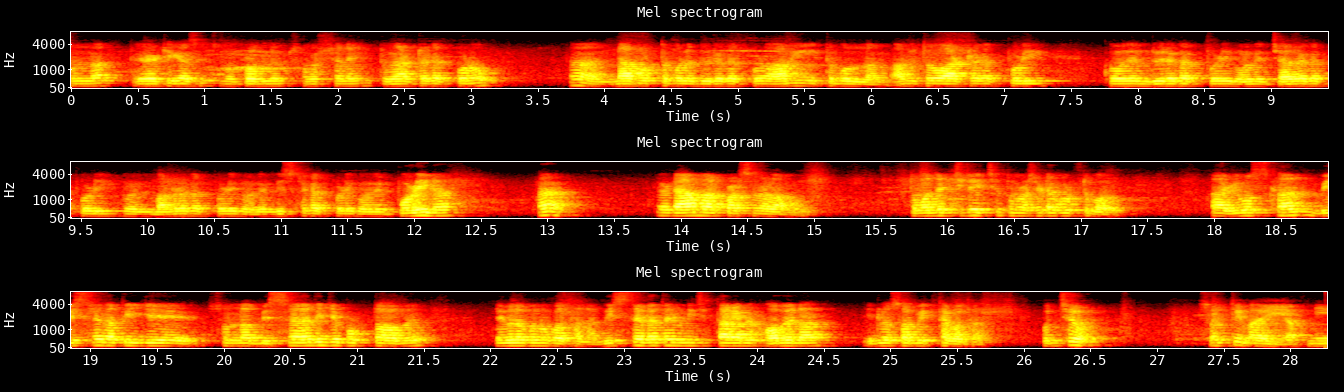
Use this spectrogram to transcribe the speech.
শুনলাম এটা ঠিক আছে, কোনো প্রবলেম সমস্যা নেই। তুমি আট টাকাত পড়ো হ্যাঁ না পড়তে পারলে দুই রেখাত পড়ো। আমি তো বললাম, আমি তো আট রেখাত পড়ি, কোনোদিন দুই রেখাত পড়ি, কোনোদিন চার রেখাত পড়ি, কোনোদিন বারো রেখাত পড়ি, কোনোদিন বিশ রেখাত পড়ি, কোনোদিন পড়ি না হ্যাঁ? এটা আমার পার্সোনাল আমল। তোমাদের যেটা ইচ্ছে তোমরা সেটা করতে পারো। রিমোস খান বিশ রেখাতেই যে সুন্নাত বিশ রেখাতেই যে পড়তে হবে এগুলো কোনো কথা না। বিশ রেখাতের নিচে তারাবি হবে না এগুলো সব মিথ্যা কথা। বুঝছ? সত্যি ভাই আপনি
